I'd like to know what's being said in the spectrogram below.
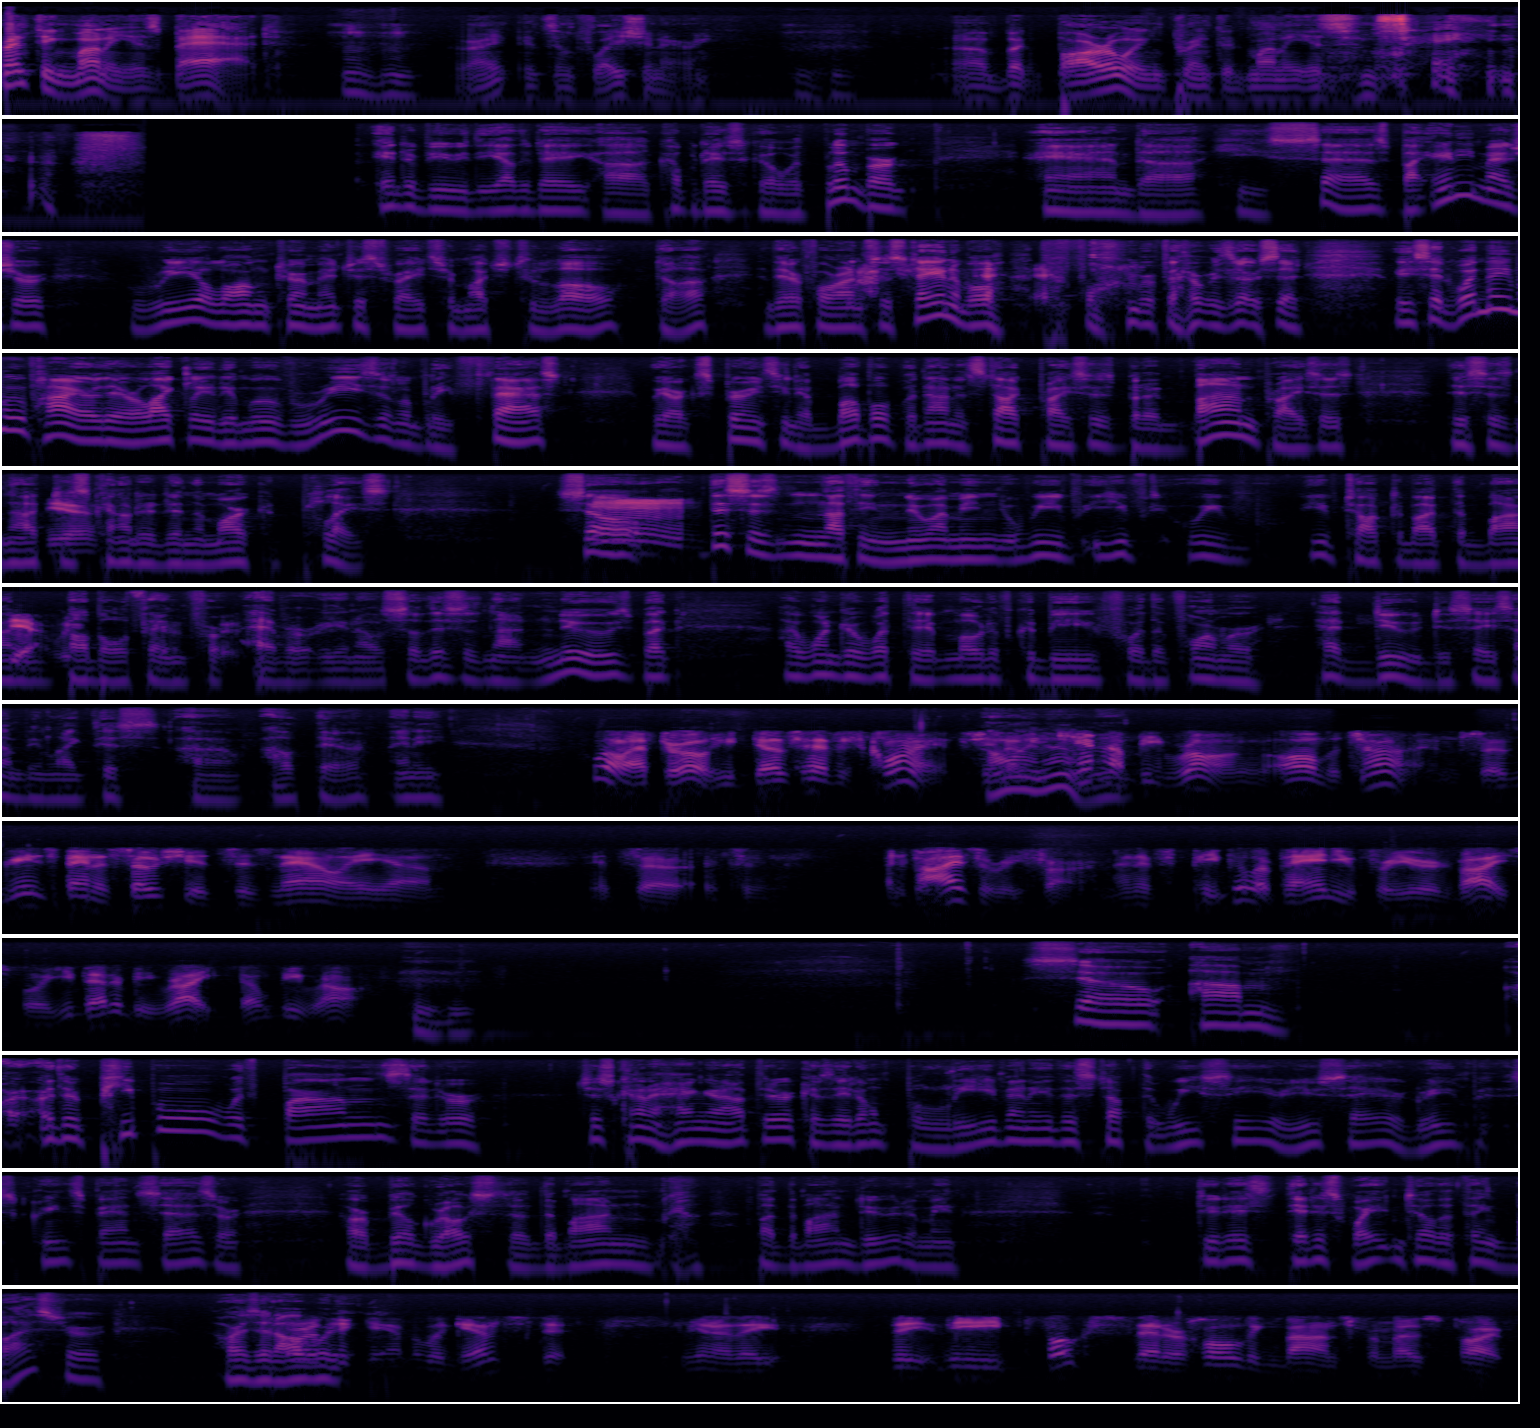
printing money is bad, Mm-hmm. right? It's inflationary. Uh, but borrowing printed money is insane. interview the other day, uh, a couple days ago, with Bloomberg, and uh, he says, by any measure, real long-term interest rates are much too low, duh, and therefore unsustainable. the former Federal Reserve said. He said, when they move higher, they are likely to move reasonably fast. We are experiencing a bubble, but not in stock prices, but in bond prices. This is not Yeah. discounted in the marketplace. So Mm. this is nothing new. I mean, we've you've we've you've talked about the bond Yeah, we- bubble thing forever, you know. So this is not news, but I wonder what the motive could be for the former head dude to say something like this uh, out there. Any Well, after all, he does have his clients. You Oh, know, I know, He cannot be wrong all the time. So Greenspan Associates is now a um, it's a it's an advisory firm, and if people are paying you for your advice, boy, you better be right. Don't be wrong. hmm So, um, are, are there people with bonds that are just kind of hanging out there because they don't believe any of this stuff that we see or you say or Green, Greenspan says or or Bill Gross, the, the bond, but the bond dude? I mean, do they they just wait until the thing busts or or is it or already? they gamble against it. You know, they the the folks that are holding bonds for most part.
